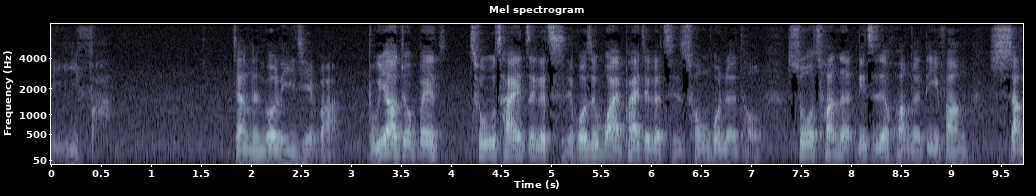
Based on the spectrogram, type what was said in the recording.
理发。这样能够理解吧？不要就被“出差”这个词或是“外派”这个词冲昏了头。说穿了，你只是换个地方上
